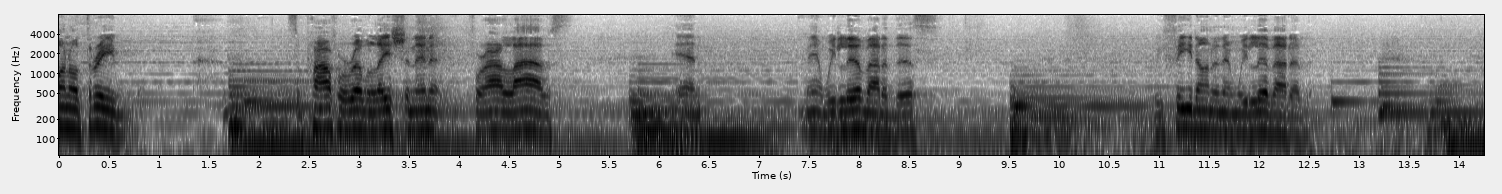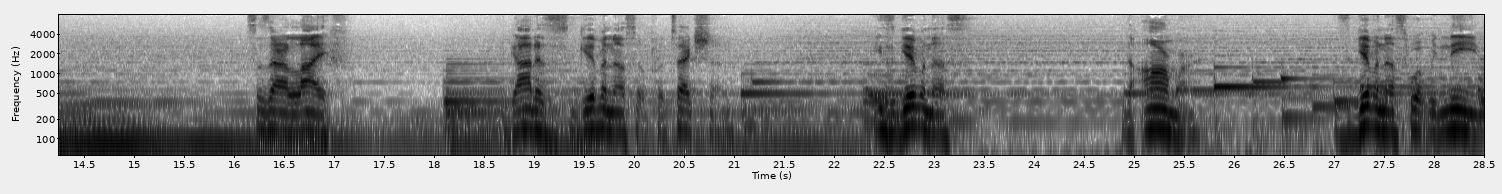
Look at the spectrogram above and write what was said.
103. It's a powerful revelation in it for our lives. And man, we live out of this. We feed on it and we live out of it. This is our life. God has given us a protection. He's given us the armor. He's given us what we need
